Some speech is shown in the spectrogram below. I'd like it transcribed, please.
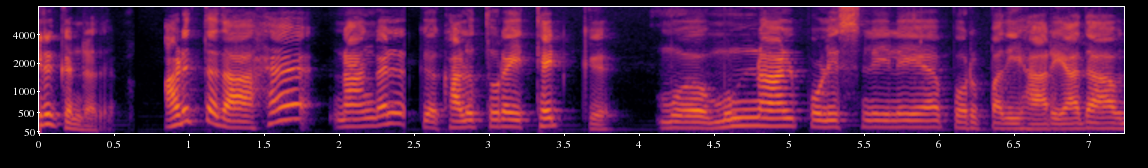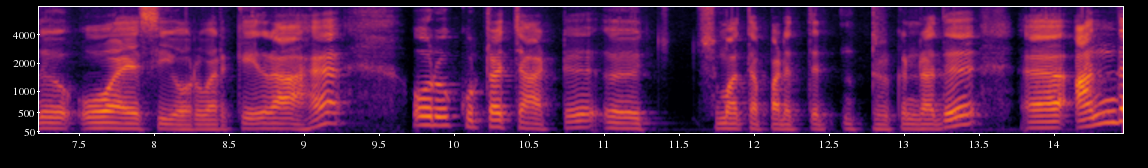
இருக்கின்றது. அடுத்ததாக நாங்கள் களுத்துறை தெற்கு முன்னாள் போலீஸ் நிலைய பொறுப்பதிகாரி அதாவது ஓஐசி ஒருவருக்கு எதிராக ஒரு குற்றச்சாட்டு சுமத்தப்படுத்திருக்கின்றது அந்த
